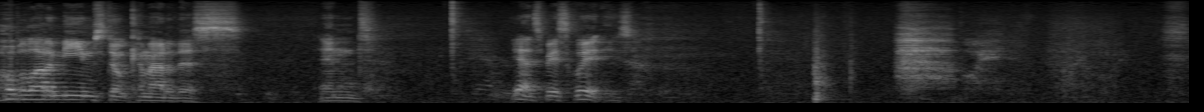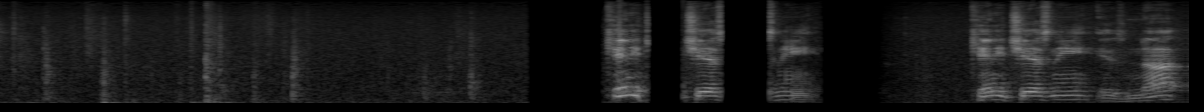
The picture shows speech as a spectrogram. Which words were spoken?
i hope a lot of memes don't come out of this. And yeah that's basically it. He's- Kenny Chesney. Kenny Chesney is not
